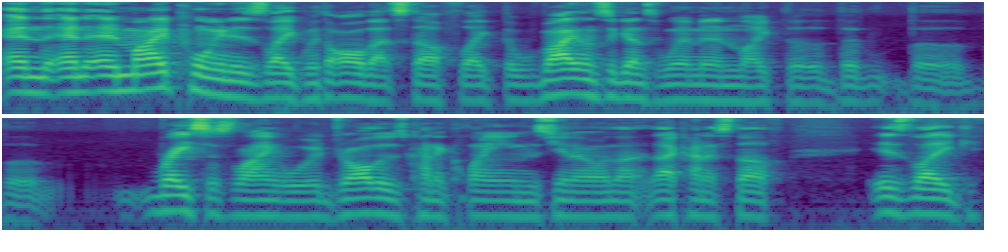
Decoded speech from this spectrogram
and and and my point is like with all that stuff like the violence against women like the the the, the racist language all those kind of claims you know and that, that kind of stuff is like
